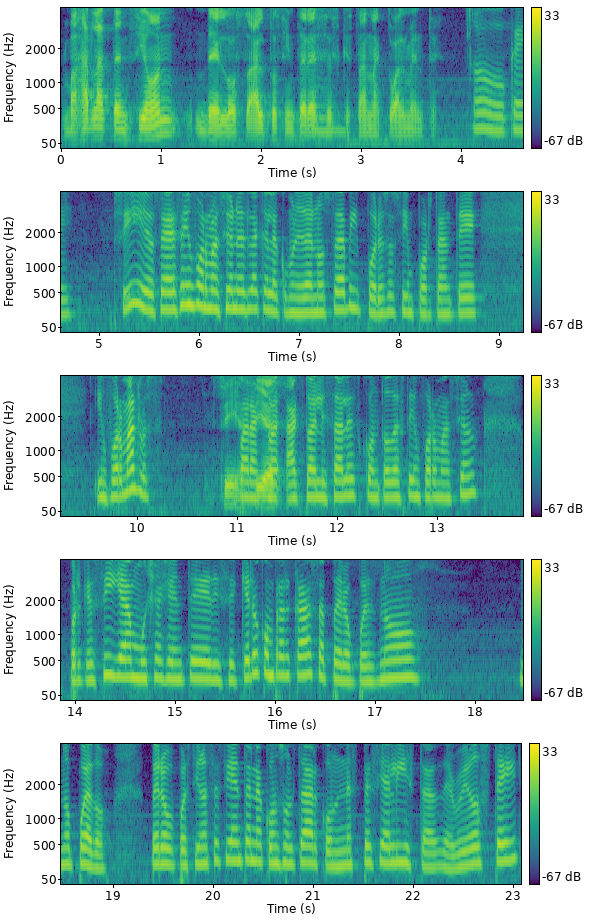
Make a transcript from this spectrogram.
bajar la tensión de los altos intereses que están actualmente. Oh, ok. Sí, o sea, esa información es la que la comunidad no sabe y por eso es importante informarlos. Sí, para actualizarles con toda esta información. Porque sí, ya mucha gente dice, quiero comprar casa, pero pues no, no puedo. Pero pues si no se sientan a consultar con un especialista de real estate,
